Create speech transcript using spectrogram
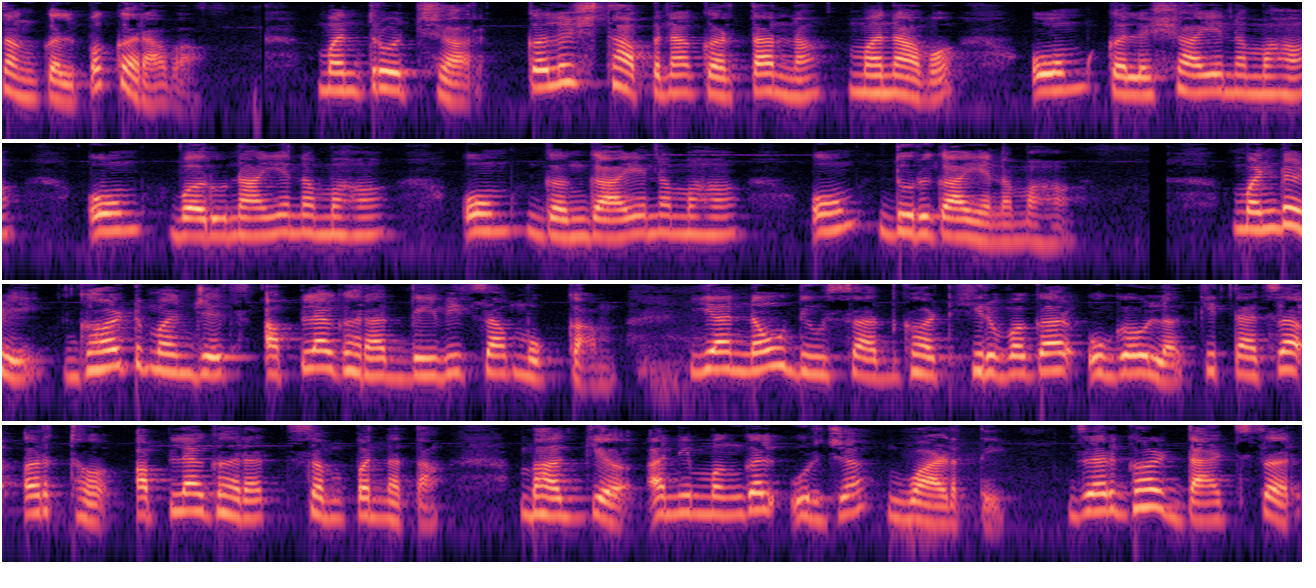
संकल्प करावा. मंत्रोच्चार कलश स्थापना करताना म्हणावं ओम कलशाय नमः ओम वरुणाय नमः ओम गंगाय नमः ओम दुर्गाय नमः. मंडळी घट म्हणजेच आपल्या घरात देवीचा मुक्काम. या नऊ दिवसात घट हिरवगार उगवलं की त्याचा अर्थ आपल्या घरात संपन्नता भाग्य आणि मंगल ऊर्जा वाढते. जर घट दाटसर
